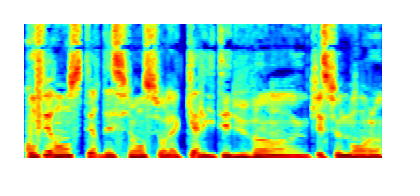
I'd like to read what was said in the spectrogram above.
conférence Terre des Sciences sur la qualité du vin. Questionnement. Alors,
